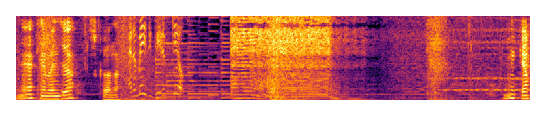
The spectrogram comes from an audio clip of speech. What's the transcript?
Nie, nie będzie? Szkoda. Okej. Hey,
